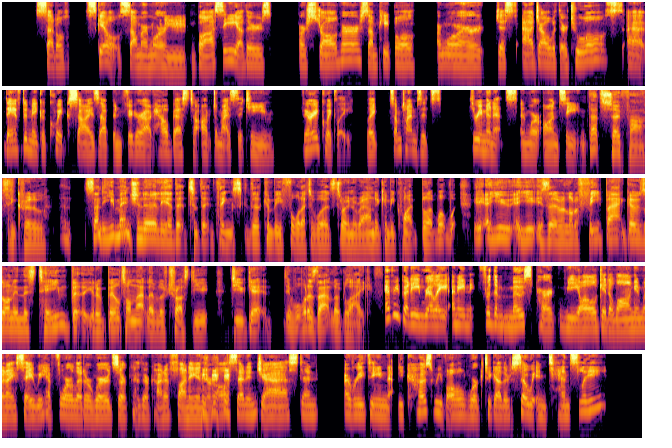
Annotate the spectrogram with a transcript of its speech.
subtle skills. Some are more mm-hmm. bossy. Others are stronger. Some people are more just agile with their tools. Uh, they have to make a quick size up and figure out how best to optimize the team very quickly. Like sometimes it's three minutes and we're on scene. That's so fast. Incredible. And Sandy, you mentioned earlier that, that things there can be four letter words thrown around. It can be quite blunt. What, what are you? Are you? Is there a lot of feedback goes on in this team? But you know, built on that level of trust. Do you do you get? What does that look like? Everybody really. I mean, for the most part, we all get along. And when I say we have four letter words, they're they're kind of funny and they're all said in jest and everything because we've all worked together so intensely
